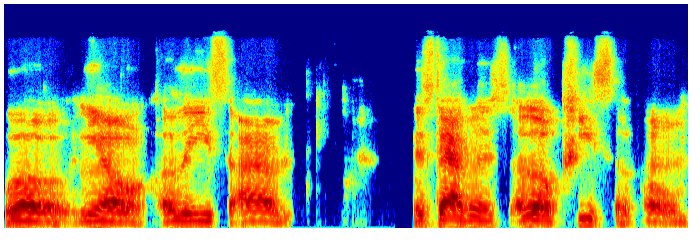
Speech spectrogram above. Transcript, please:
will, you know, at least um, establish a little piece of home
